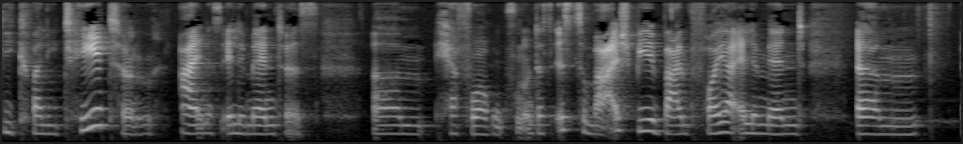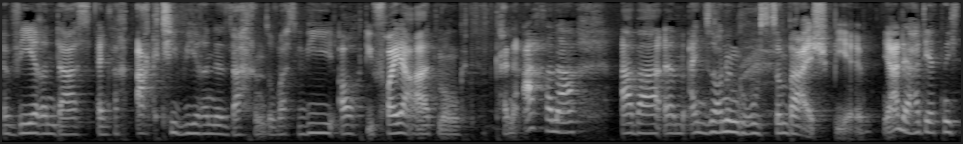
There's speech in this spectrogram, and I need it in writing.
die Qualitäten eines Elementes ähm, hervorrufen. Und das ist zum Beispiel beim Feuerelement ähm, wären das einfach aktivierende Sachen, sowas wie auch die Feueratmung, keine Asana, aber ähm, ein Sonnengruß zum Beispiel. Ja, der hat jetzt nicht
